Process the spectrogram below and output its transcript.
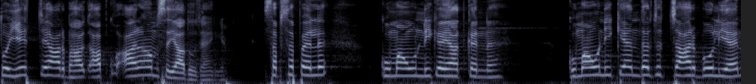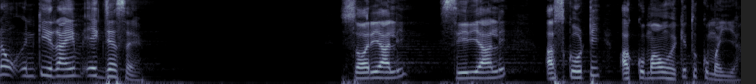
तो ये चार भाग आपको आराम से याद हो जाएँगे। सबसे पहले कुमाऊनी का याद करना है। कुमाऊनी के अंदर जो चार बोलियाँ है ना, उनकी राइम एक जैसे है। सौरियाली, सीरियाली, अस्कोटी और कुमाऊं है कि तो कुमैया।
